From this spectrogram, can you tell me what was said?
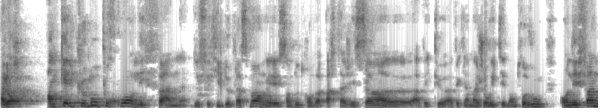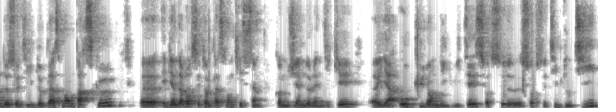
Alors, en quelques mots, pourquoi on est fan de ce type de placement? Et sans doute qu'on va partager ça euh, avec euh, avec la majorité d'entre vous. On est fan de ce type de placement parce que, euh, eh bien, d'abord, c'est un placement qui est simple, comme je viens de l'indiquer. Il n'y a aucune ambiguïté sur ce sur ce type d'outil.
